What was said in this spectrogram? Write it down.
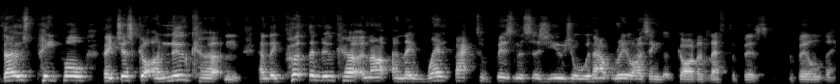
Those people, they just got a new curtain and they put the new curtain up and they went back to business as usual without realizing that God had left the, biz- the building.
